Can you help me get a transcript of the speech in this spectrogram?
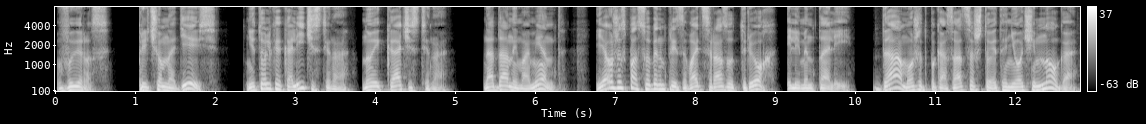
вырос. Причем, надеюсь, не только количественно, но и качественно. На данный момент я уже способен призывать сразу трех элементалей. Да, может показаться, что это не очень много.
